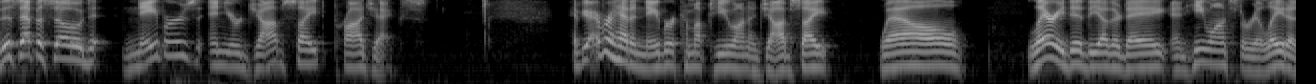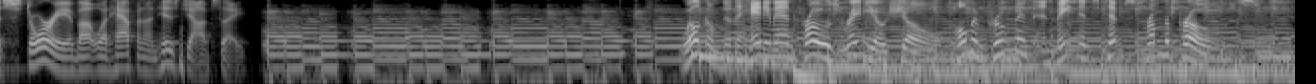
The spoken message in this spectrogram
This episode Neighbors and Your Job Site Projects. Have you ever had a neighbor come up to you on a job site? Well, Larry did the other day, and he wants to relate a story about what happened on his job site. Welcome to the Handyman Pros Radio Show home improvement and maintenance tips from the pros.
